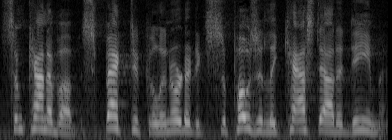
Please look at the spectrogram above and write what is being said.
some kind of a spectacle in order to supposedly cast out a demon.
